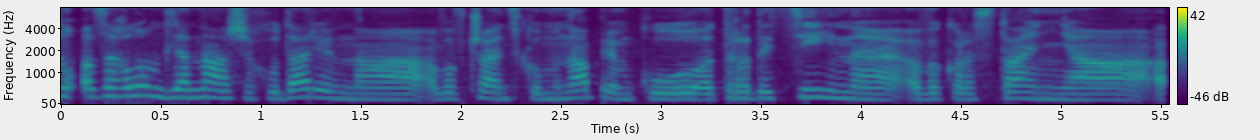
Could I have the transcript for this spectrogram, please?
Ну а загалом для наших ударів на Вовчанському напрямку традиційне використання е,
